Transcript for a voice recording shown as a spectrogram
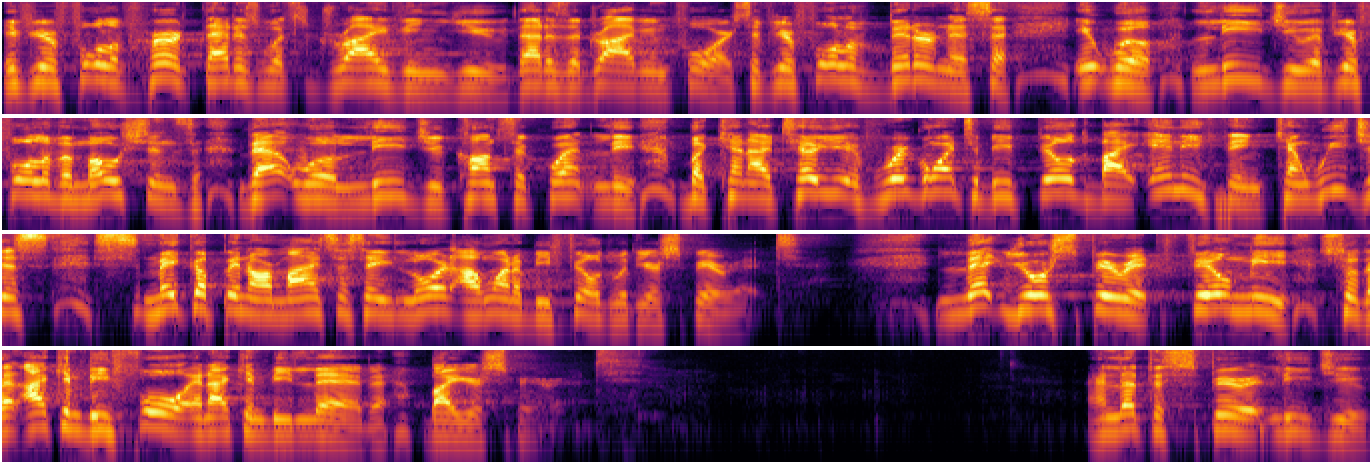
If you're full of hurt, that is what's driving you. That is a driving force. If you're full of bitterness, it will lead you. If you're full of emotions, that will lead you consequently. But can I tell you, if we're going to be filled by anything, can we just make up in our minds to say, Lord, I want to be filled with your spirit? Let your spirit fill me so that I can be full and I can be led by your spirit. And let the spirit lead you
